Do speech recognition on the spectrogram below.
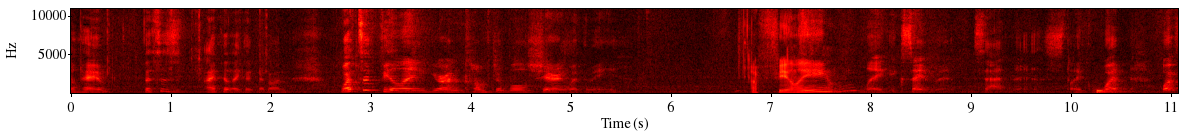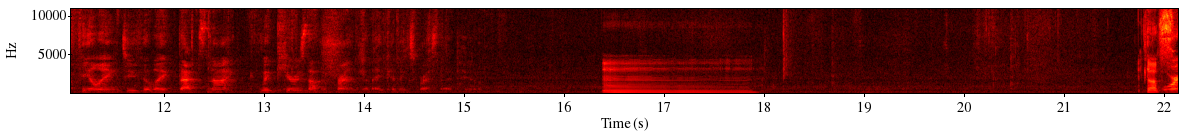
okay, this is, I feel like a good one. What's a feeling you're uncomfortable sharing with me? A feeling? Like excitement, sadness. Like what what feeling do you feel like that's not like Kira's not the friend that I can express that to? Mm. That's Or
